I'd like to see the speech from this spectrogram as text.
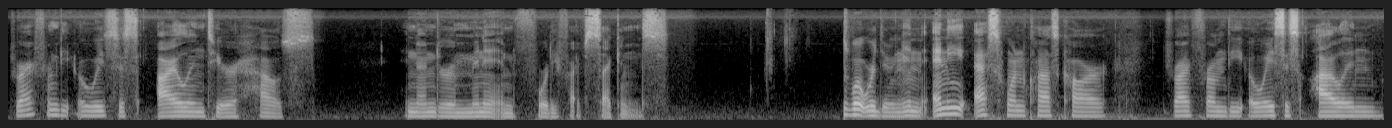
Drive from the Oasis Island to your house in under a minute and 45 seconds. This is what we're doing. In any S1 class car, drive from the Oasis Island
